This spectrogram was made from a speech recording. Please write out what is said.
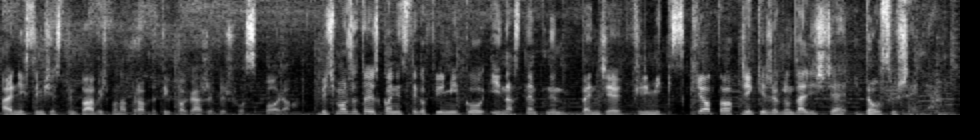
ale nie chce mi się z tym bawić, bo naprawdę tych bagaży wyszło sporo. Być może to jest koniec tego filmiku i następnym będzie filmik z Kyoto. Dzięki, że oglądaliście i do usłyszenia.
